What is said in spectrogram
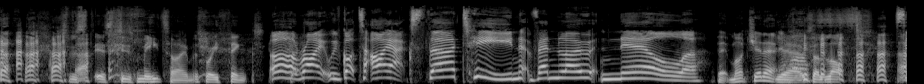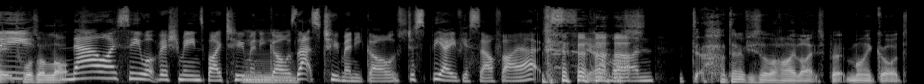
it's, his, it's his me time. That's where he thinks. oh, right. We've got to Ajax thirteen, Venlo nil. Bit much in it. Yeah, it was a lot. See, it was a lot. Now I see what Vish means by too Mm. many goals. That's too many goals. Just behave yourself, Ajax. Yeah. Come on. I don't know if you saw the highlights, but my God,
